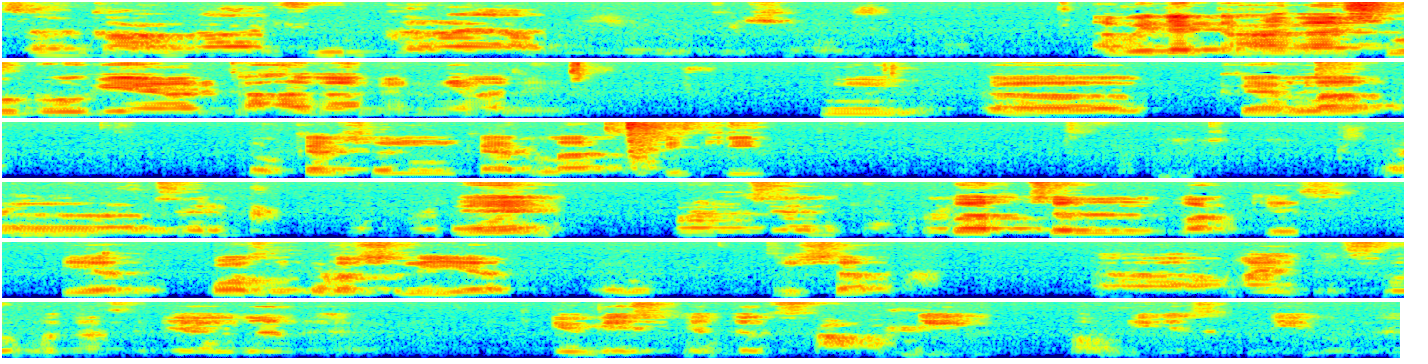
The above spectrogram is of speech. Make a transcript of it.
सर कहाँ कहाँ शूट करा है आपने ये लोकेशन अभी तक कहाँ कहाँ शूट हो गया और कहाँ कहाँ करने वाले हैं? Hmm. Location Kerala, Vicky. Uh, eh? Virtual work is here, post production here. Nisha. हमारे दोस्तों को बता सके अगर क्योंकि इसके अंदर साउंड नहीं कम्युनिकेशन नहीं हो रहा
